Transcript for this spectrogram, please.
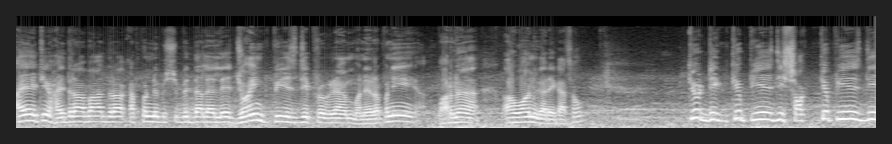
आइआइटी हैदराबाद र काठमाडौँ विश्वविद्यालयले जोइन्ट पिएचडी प्रोग्राम भनेर पनि भर्ना आह्वान गरेका छौँ। त्यो डि त्यो पिएचडी सक त्यो पिएचडी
